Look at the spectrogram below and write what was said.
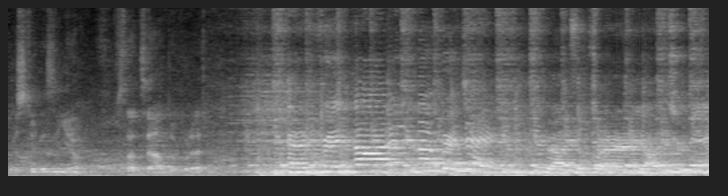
prostě bez ní, no. Snad se nám to podaří. Day, try to pray to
